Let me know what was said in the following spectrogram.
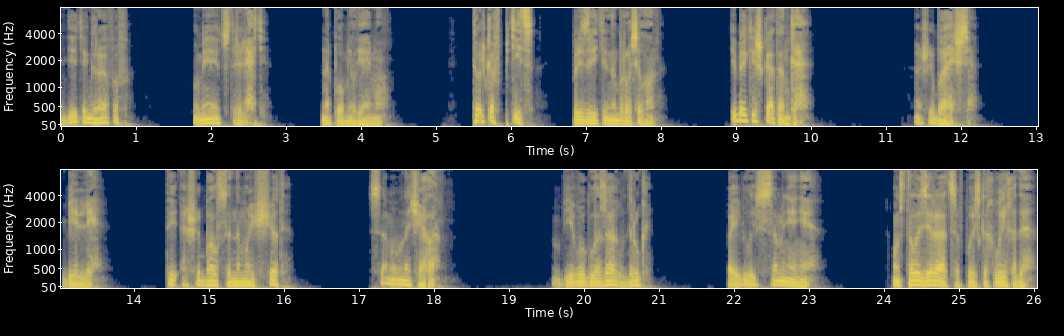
«Дети графов умеют стрелять», — напомнил я ему. «Только в птиц», — презрительно бросил он. «Тебя кишка тонка». «Ошибаешься. Билли, ты ошибался на мой счет с самого начала. В его глазах вдруг появилось сомнение. Он стал озираться в поисках выхода.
